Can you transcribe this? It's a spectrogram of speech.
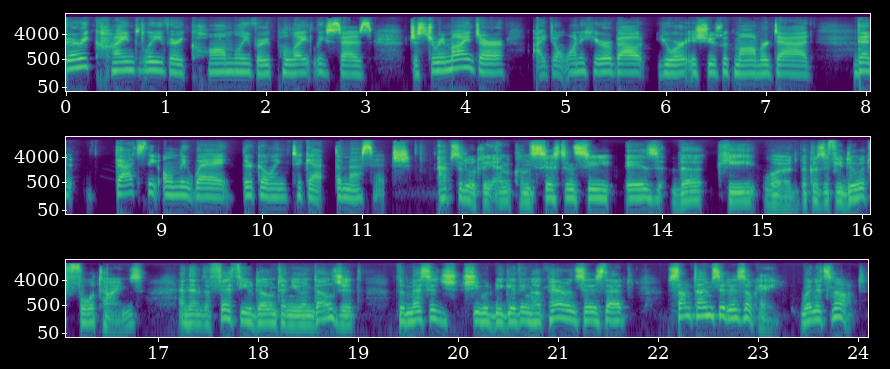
very kindly, very calmly, very politely says, just a reminder, I don't want to hear about your issues with mom or dad, then that's the only way they're going to get the message. Absolutely. And consistency is the key word because if you do it four times and then the fifth you don't and you indulge it, the message she would be giving her parents is that sometimes it is okay when it's not.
